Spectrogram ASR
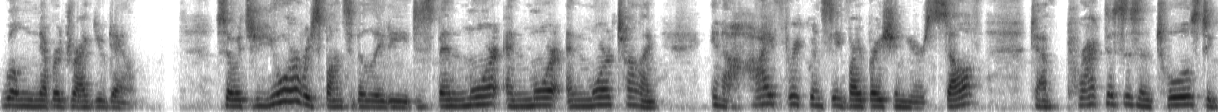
will never drag you down. So it's your responsibility to spend more and more and more time in a high frequency vibration yourself, to have practices and tools to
